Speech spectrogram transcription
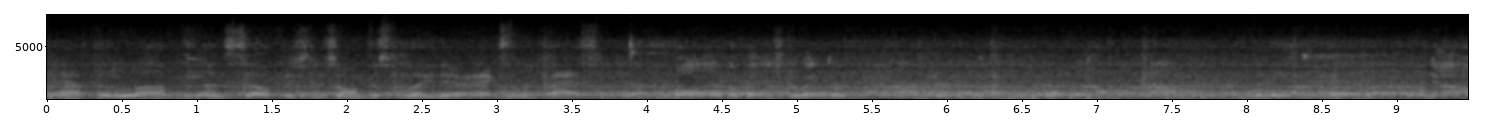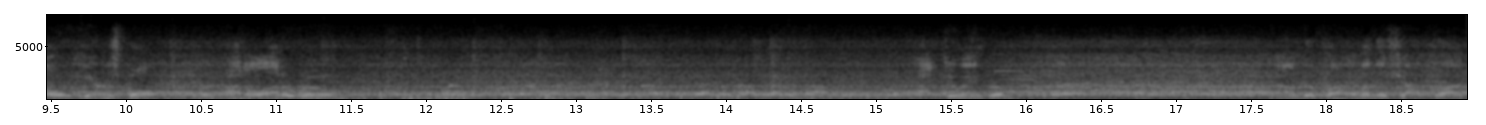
You have to love the unselfishness on display there. Excellent passing. Ball, the pass to Ingram. Now, here's ball. Not a lot of room. Back to Ingram. Down to five on the shot clock.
